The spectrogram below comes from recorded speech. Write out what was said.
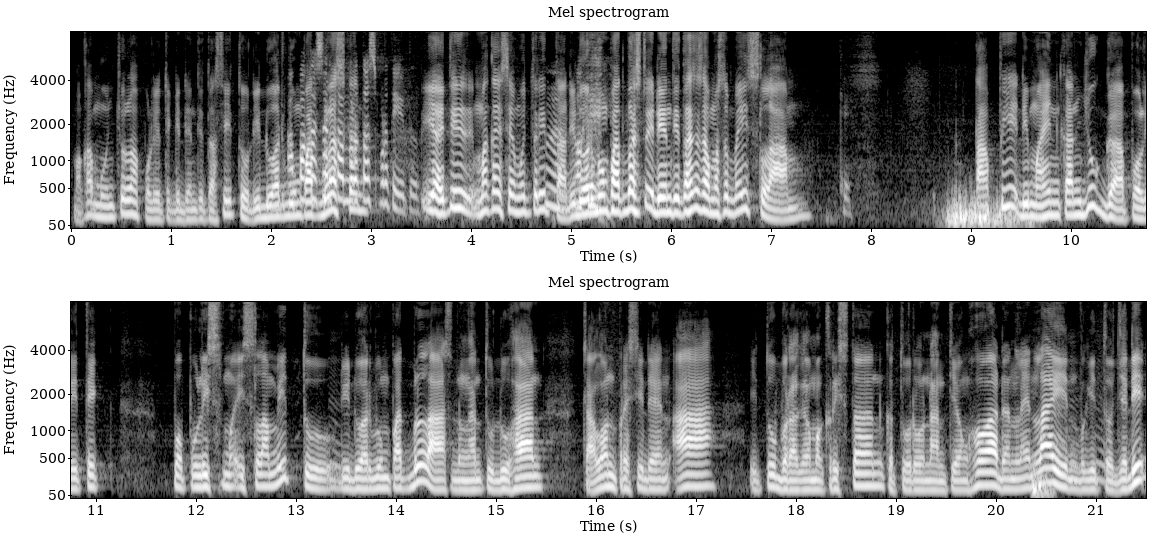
maka muncullah politik identitas itu di 2014 Apakah kan seperti itu? Iya itu makanya saya mau cerita hmm, di okay. 2014 itu identitasnya sama-sama Islam. Okay. Tapi dimainkan juga politik populisme Islam itu hmm. di 2014 dengan tuduhan calon presiden A itu beragama Kristen, keturunan Tionghoa dan lain-lain hmm. begitu. Jadi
